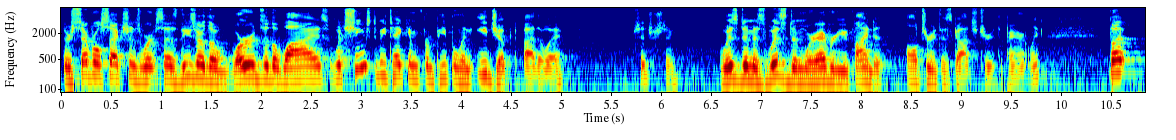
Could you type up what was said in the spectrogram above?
There's several sections where it says these are the words of the wise, which seems to be taken from people in Egypt, by the way. It's interesting. Wisdom is wisdom wherever you find it. All truth is God's truth, apparently. But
